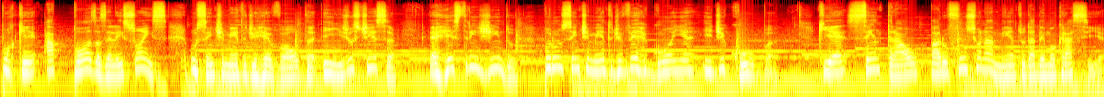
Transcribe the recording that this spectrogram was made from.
porque, após as eleições, o sentimento de revolta e injustiça é restringido por um sentimento de vergonha e de culpa, que é central para o funcionamento da democracia.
